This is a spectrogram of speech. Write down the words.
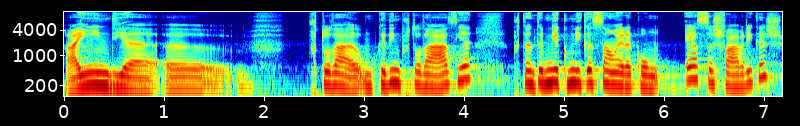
à Índia, uh, por toda, um bocadinho por toda a Ásia. Portanto, a minha comunicação era com essas fábricas,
